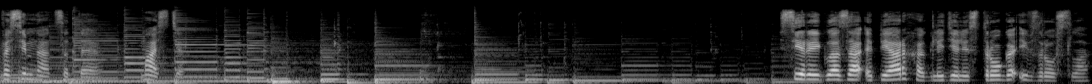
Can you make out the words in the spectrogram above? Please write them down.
Восемнадцатое. Мастер. Серые глаза Эпиарха глядели строго и взросло.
